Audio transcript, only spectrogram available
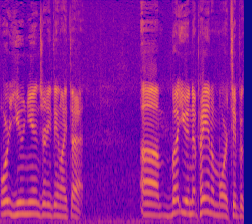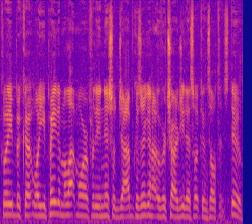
Or unions or anything like that. Um, but you end up paying them more typically because, well, you pay them a lot more for the initial job because they're going to overcharge you. That's what consultants do.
